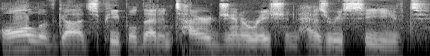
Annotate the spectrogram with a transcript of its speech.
all of God's people, that entire generation has received,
